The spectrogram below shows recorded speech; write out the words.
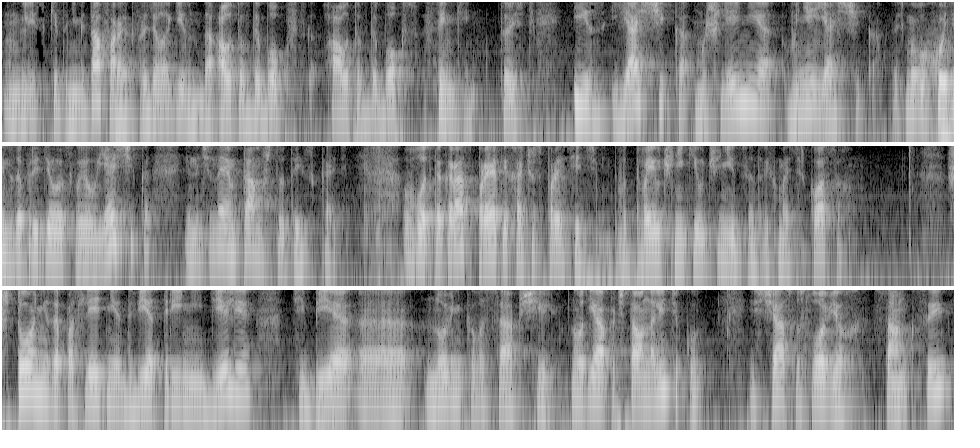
английский это не метафора, это фразеологизм, да, out of the box, out of the box thinking. То есть из ящика мышления вне ящика. То есть мы выходим за пределы своего ящика и начинаем там что-то искать. Вот как раз про это и хочу спросить. Вот твои ученики, ученицы на твоих мастер-классах, что они за последние 2-3 недели тебе э, новенького сообщили? Ну вот я почитал аналитику, и сейчас в условиях санкций,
